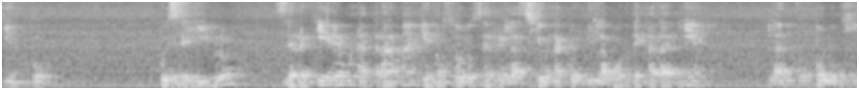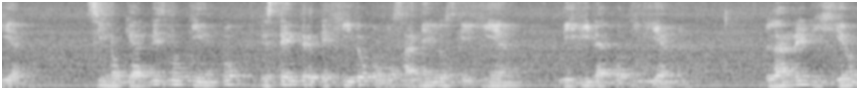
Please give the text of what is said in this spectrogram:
tiempo. Pues el libro se refiere a una trama que no solo se relaciona con mi labor de cada día, la antropología, sino que al mismo tiempo está entretejido con los anhelos que guían mi vida cotidiana, la religión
